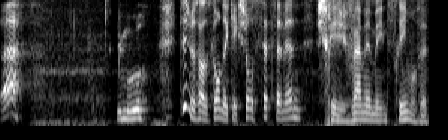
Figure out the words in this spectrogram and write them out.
ah L'humour. Tu sais, je me suis rendu compte de quelque chose cette semaine. Je serai jamais mainstream, en fait.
